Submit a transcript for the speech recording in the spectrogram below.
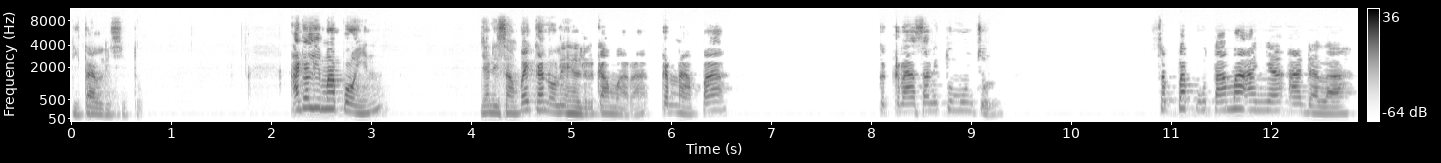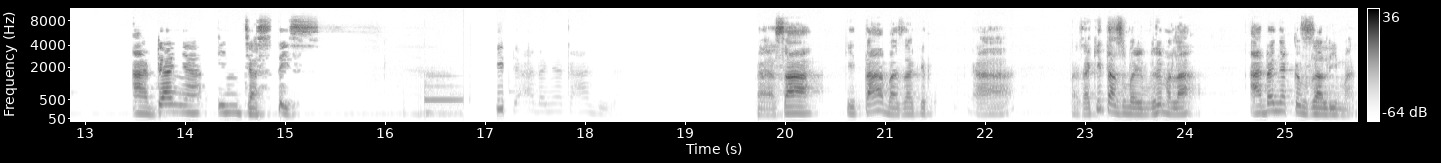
detail di situ. Ada lima poin yang disampaikan oleh Helder Kamara, kenapa kekerasan itu muncul. Sebab utamanya adalah adanya injustice. Tidak adanya keadilan. Bahasa kita, bahasa kita, bahasa kita sebagai muslim adalah adanya kezaliman.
